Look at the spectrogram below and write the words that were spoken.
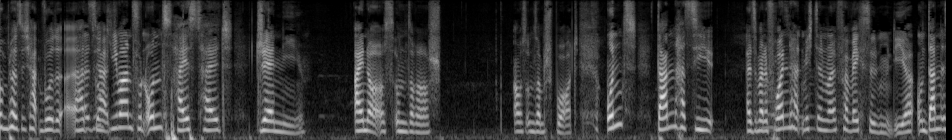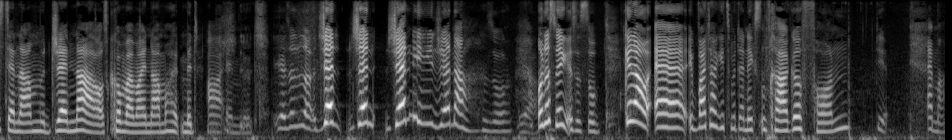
und plötzlich hat, wurde, hat Also sie halt, jemand von uns heißt halt Jenny. Eine aus unserer Sp- aus unserem Sport. Und dann hat sie, also meine Freundin hat mich dann mal verwechselt mit ihr. Und dann ist der Name Jenna rausgekommen, weil mein Name halt mit A endet. ja, so, so, Jen, Jen, Jenny, Jenna, so. Und deswegen ist es so. Genau, äh, weiter geht's mit der nächsten Frage von dir. Emma.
